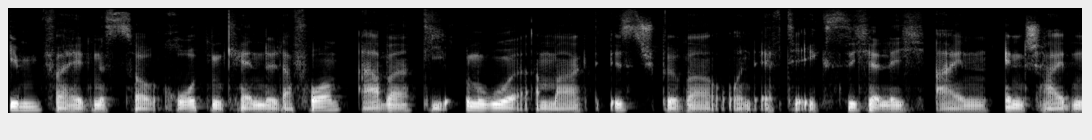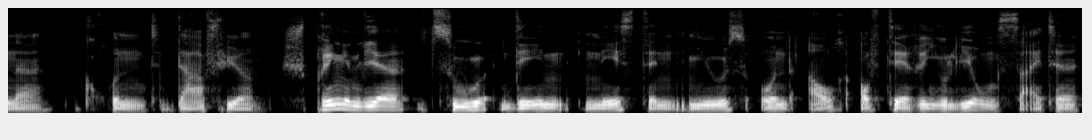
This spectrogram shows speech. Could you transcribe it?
im Verhältnis zur roten Candle davor. Aber die Unruhe am Markt ist spürbar und FTX sicherlich ein entscheidender Grund dafür. Springen wir zu den nächsten News und auch auf der Regulierungsseite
